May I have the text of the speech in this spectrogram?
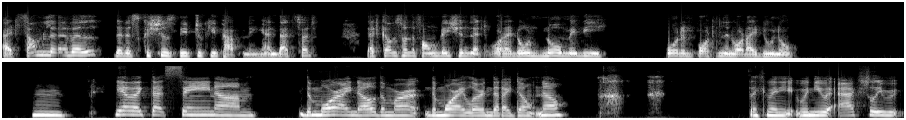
at some level the discussions need to keep happening and that's what that comes from the foundation that what i don't know may be more important than what i do know Hmm. Yeah, like that saying, um, the more I know, the more the more I learn that I don't know. like when you when you actually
